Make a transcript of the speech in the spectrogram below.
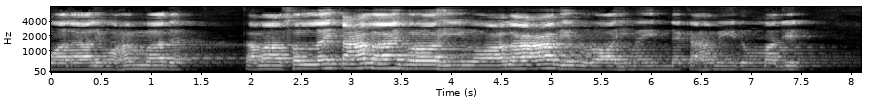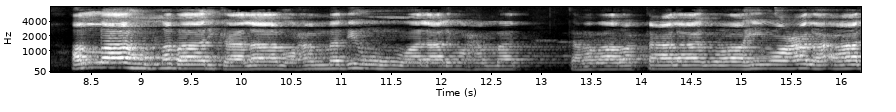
وعلى آل محمد كما صليت على إبراهيم وعلى آل إبراهيم إنك حميد مجيد اللهم بارك على محمد وعلى آل محمد كما باركت على إبراهيم وعلى آل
